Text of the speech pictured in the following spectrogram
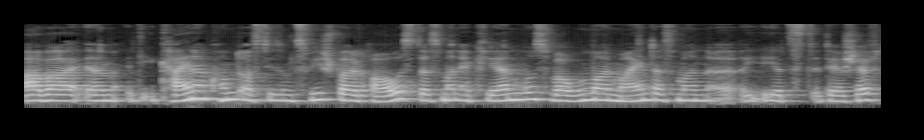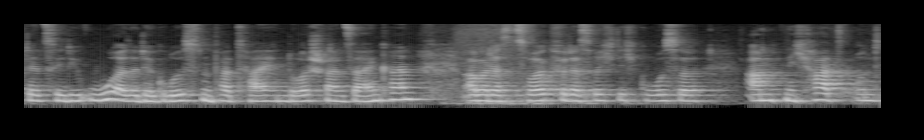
Aber ähm, die, keiner kommt aus diesem Zwiespalt raus, dass man erklären muss, warum man meint, dass man äh, jetzt der Chef der CDU, also der größten Partei in Deutschland sein kann, aber das Zeug für das richtig große Amt nicht hat. Und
